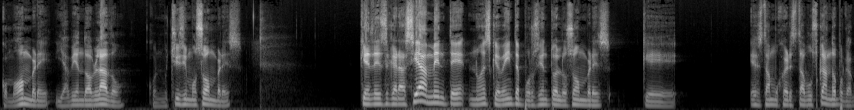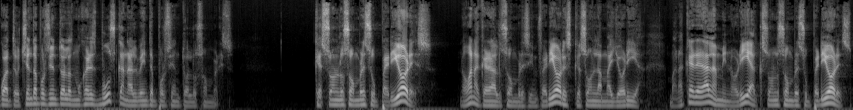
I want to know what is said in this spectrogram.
como hombre y habiendo hablado con muchísimos hombres, que desgraciadamente no es que 20% de los hombres que esta mujer está buscando, porque acuérdate, 80% de las mujeres buscan al 20% de los hombres, que son los hombres superiores. No van a querer a los hombres inferiores, que son la mayoría. Van a querer a la minoría, que son los hombres superiores.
